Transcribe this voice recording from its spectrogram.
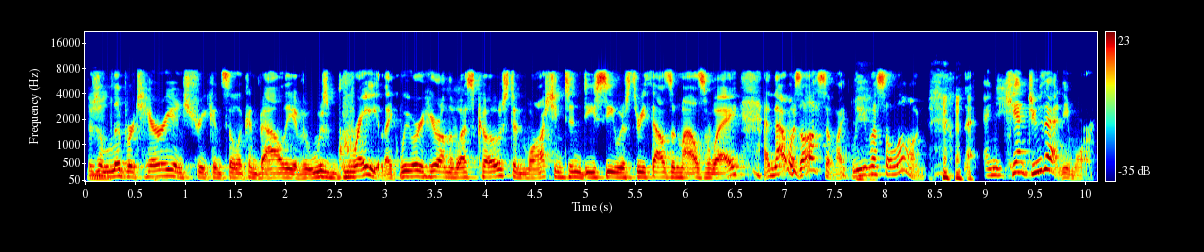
there's a hmm. libertarian streak in Silicon Valley. Of it was great. Like we were here on the West Coast, and Washington D.C. was three thousand miles away, and that was awesome. Like leave us alone, and you can't do that anymore.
